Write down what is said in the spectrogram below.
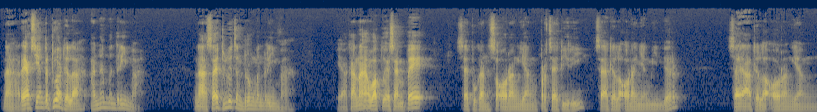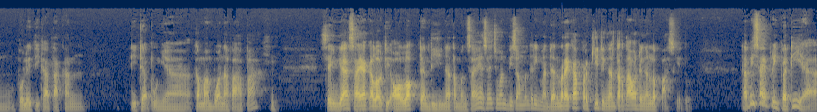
Nah, reaksi yang kedua adalah Anda menerima. Nah, saya dulu cenderung menerima. Ya, karena waktu SMP saya bukan seorang yang percaya diri, saya adalah orang yang minder. Saya adalah orang yang boleh dikatakan tidak punya kemampuan apa-apa. Sehingga saya kalau diolok dan dihina teman saya, saya cuma bisa menerima. Dan mereka pergi dengan tertawa dengan lepas gitu. Tapi saya pribadi ya,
